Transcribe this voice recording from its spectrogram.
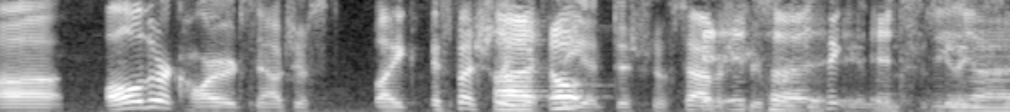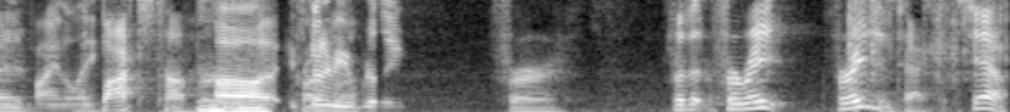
Uh, all their cards now just like, especially Uh, with oh, the addition of Savage it's Trooper, uh, I think it's, it's the, uh, finally. the box topper. uh, it's going to be really for for the for ra- for agent tactics. Yeah,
